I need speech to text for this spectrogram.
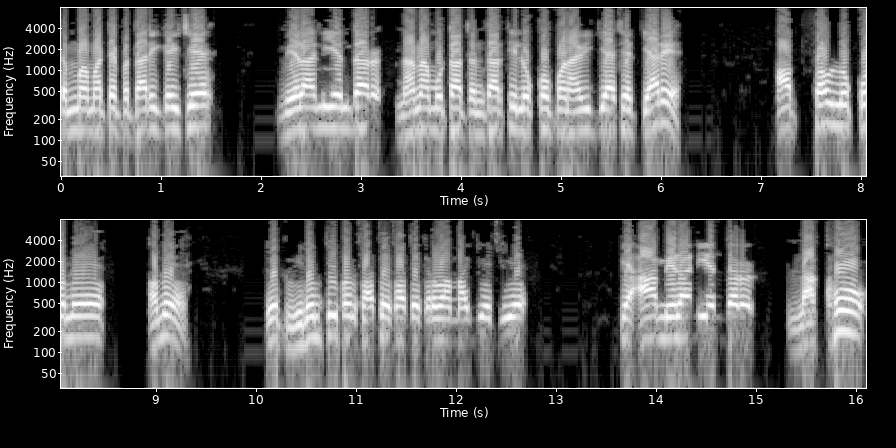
જમવા માટે પધારી ગઈ છે. મેળાની અંદર નાના મોટા ધંધાર્થી લોકો પણ આવી ગયા છે. ત્યારે આપ સૌ લોકોને અમે એક વિનંતી પણ સાથે સાથે કરવા માંગીએ છીએ કે આ મેળાની અંદર લાખો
